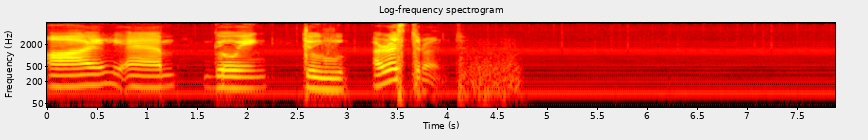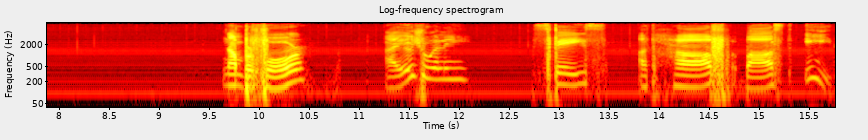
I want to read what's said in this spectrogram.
I am going to a restaurant. Number four, I usually space at half past eight,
